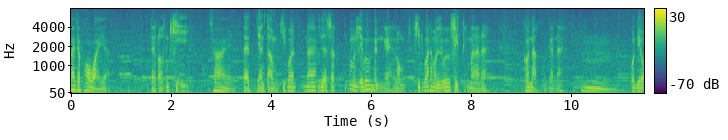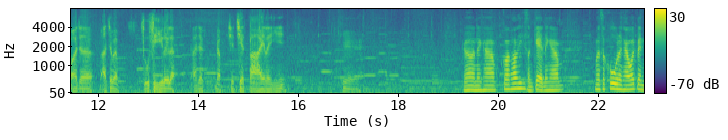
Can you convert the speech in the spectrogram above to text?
น่าจะพอไหวอะ ๆ แต่เราต้องขี่ ใช่ แต่อย่างต่ำคิดว่าน่าเลือดสักมันเลเวลหนึ่งไงลองคิดว่าถ้ามันเลเวลสิบขึ้นมานะ ก็หนักเหมือนกันนะ อืม คนเดียวอาจจะอาจจะแบบสูสีเลยแหละ อาจจะแบบเฉียดเฉียดๆตายอะไรอย่างนี้ โอเค ก็นะครับ ก็เท่าที่สังเกตนะครับ เมื่อสักครู่นะครับว่าเป็น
